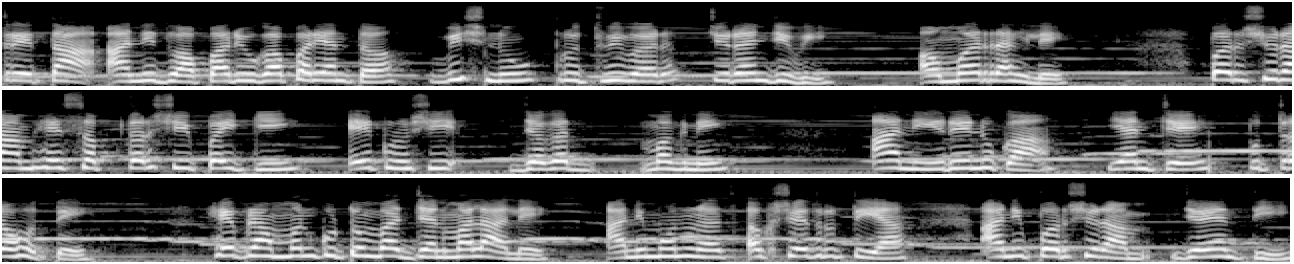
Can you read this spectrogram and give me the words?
त्रेता आणि द्वापारयुगापर्यंत विष्णू पृथ्वीवर चिरंजीवी अमर राहिले. परशुराम हे सप्तर्षीपैकी एक ऋषी जगदमग्नी आणि रेणुका यांचे पुत्र होते. हे ब्राह्मण कुटुंबात जन्माला आले आणि म्हणूनच अक्षय तृतीया आणि परशुराम जयंती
